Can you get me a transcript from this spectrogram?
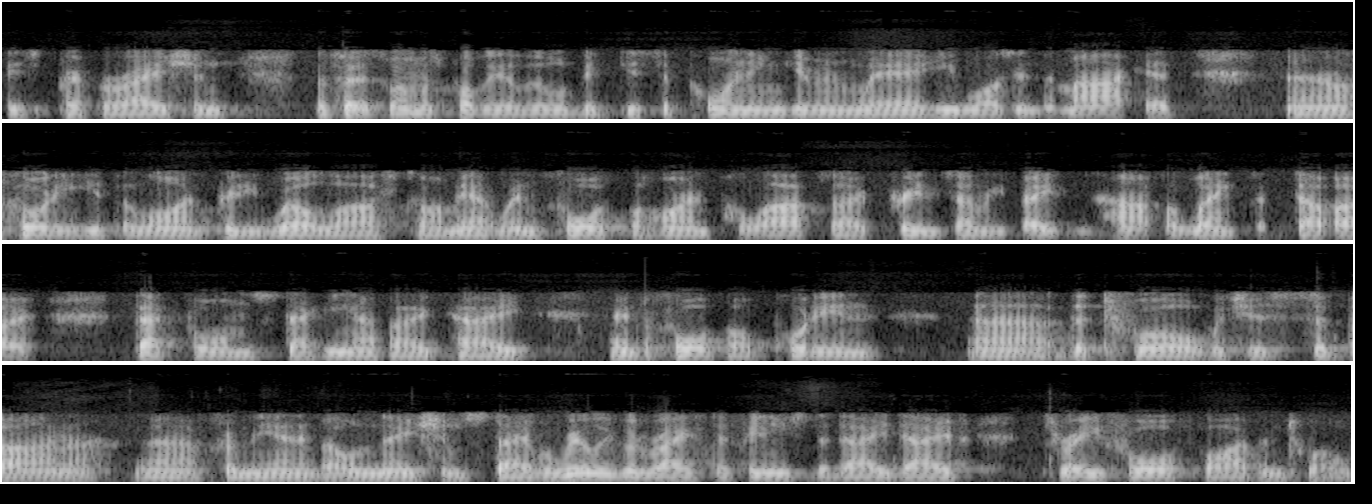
this preparation. The first one was probably a little bit disappointing given where he was in the market. Uh, I thought he hit the line pretty well last time out when fourth behind Palazzo. Prince only beaten half a length at Dubbo. That form's stacking up okay. And fourth, I'll put in uh, the 12, which is Sabana uh, from the Annabelle Neasham stable. Really good race to finish the day, Dave. 3, 4, 5, and 12.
